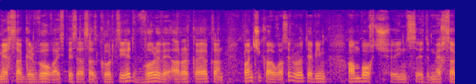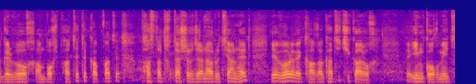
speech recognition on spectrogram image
մեղսագրվող, այսպես ասած, գործի հետ որևէ առարկայական բան չի կարող ասել, որովհետև իմ ամբողջ ինձ այդ մեղսագրվող ամբողջ փաթեթը կապված է փաստաթղթաշրջանառության հետ եւ որևէ քաղաքացի չի կարող իմ կողմից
